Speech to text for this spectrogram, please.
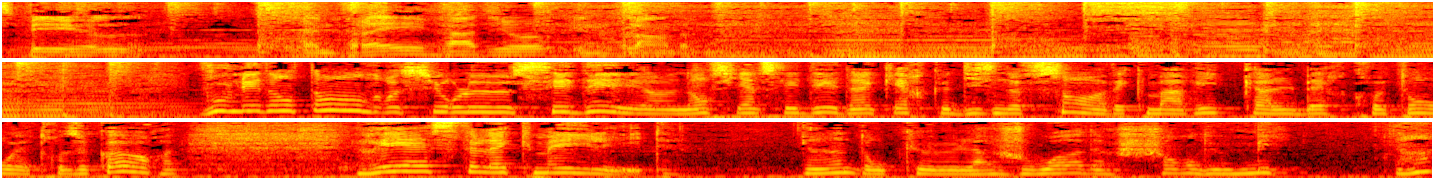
Eulenspiegel, een vrij radio in Vlaanderen. Vous venez d'entendre sur le CD, un ancien CD Dunkerque 1900 avec Marie Calbert Creton et corps, Riest Lek Meilid. Hein, donc euh, la joie d'un chant de mai. Hein.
